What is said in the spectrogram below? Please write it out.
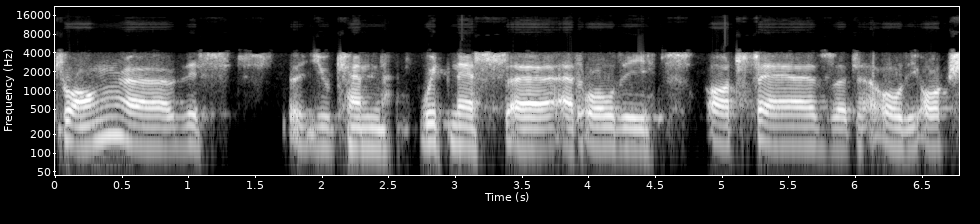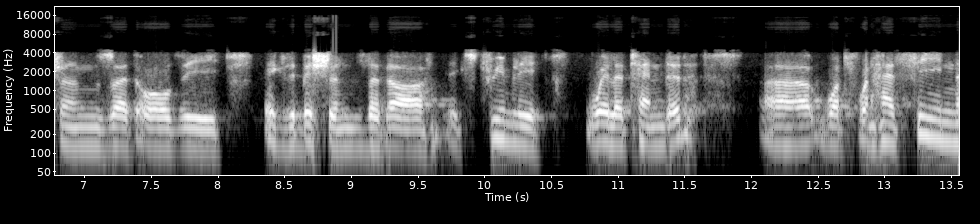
strong. Uh, this uh, you can witness at all the art fairs, at all the auctions, at all the exhibitions that are extremely well attended. Uh, what one has seen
